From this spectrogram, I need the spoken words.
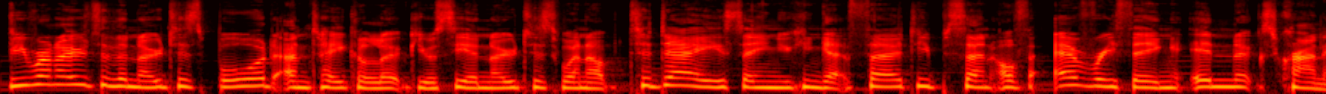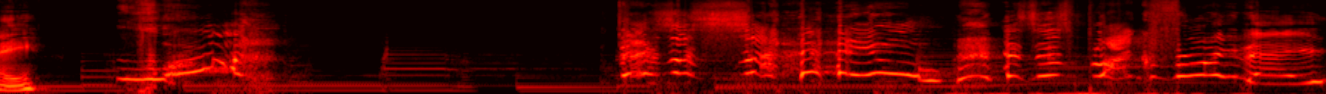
If you run over to the notice board and take a look, you'll see a notice went up today saying you can get 30% off everything in Nook's Cranny. What? There's a sale! Is this Black Friday?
